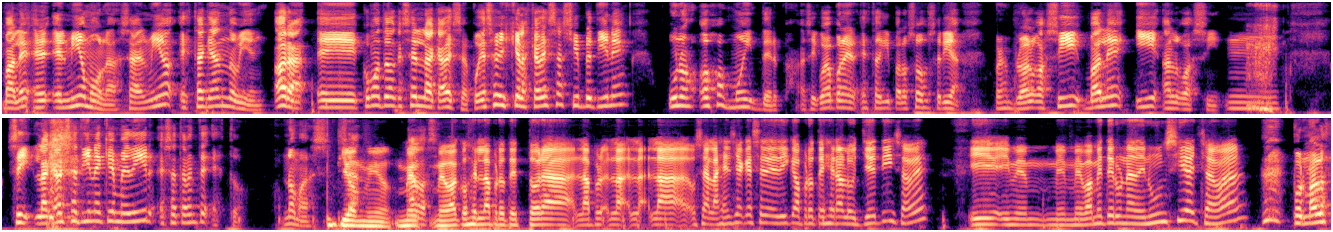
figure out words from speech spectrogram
Vale, el, el mío mola. O sea, el mío está quedando bien. Ahora, eh, ¿cómo tengo que hacer la cabeza? Pues ya sabéis que las cabezas siempre tienen unos ojos muy derp. Así que voy a poner esto aquí para los ojos. Sería, por ejemplo, algo así, ¿vale? Y algo así. Mm, sí, la cabeza tiene que medir exactamente esto. No más. O Dios sea, mío, me, va a coger la protectora, la, la- la- la- o sea, la agencia que se dedica a proteger a los Yeti, ¿sabes? Y, y me, me- me va a meter una denuncia, chaval. Por malos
